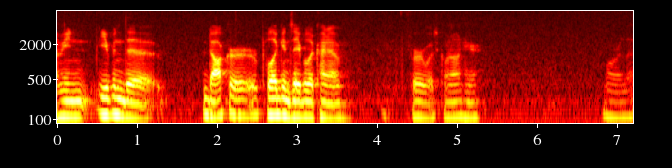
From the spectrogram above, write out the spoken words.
I mean, even the Docker plugin's able to kind of infer what's going on here, more or less.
